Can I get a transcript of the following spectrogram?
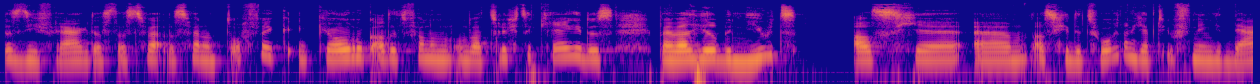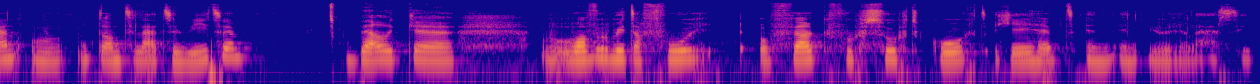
eens die vraag. Dat is, dat is, wel, dat is wel een toffe. Ik, ik hou er ook altijd van om, om dat terug te krijgen. Dus ik ben wel heel benieuwd als je, um, als je dit hoort en je hebt die oefening gedaan, om dan te laten weten welke, wat voor metafoor of welk voor soort koord jij hebt in, in uw relatie.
